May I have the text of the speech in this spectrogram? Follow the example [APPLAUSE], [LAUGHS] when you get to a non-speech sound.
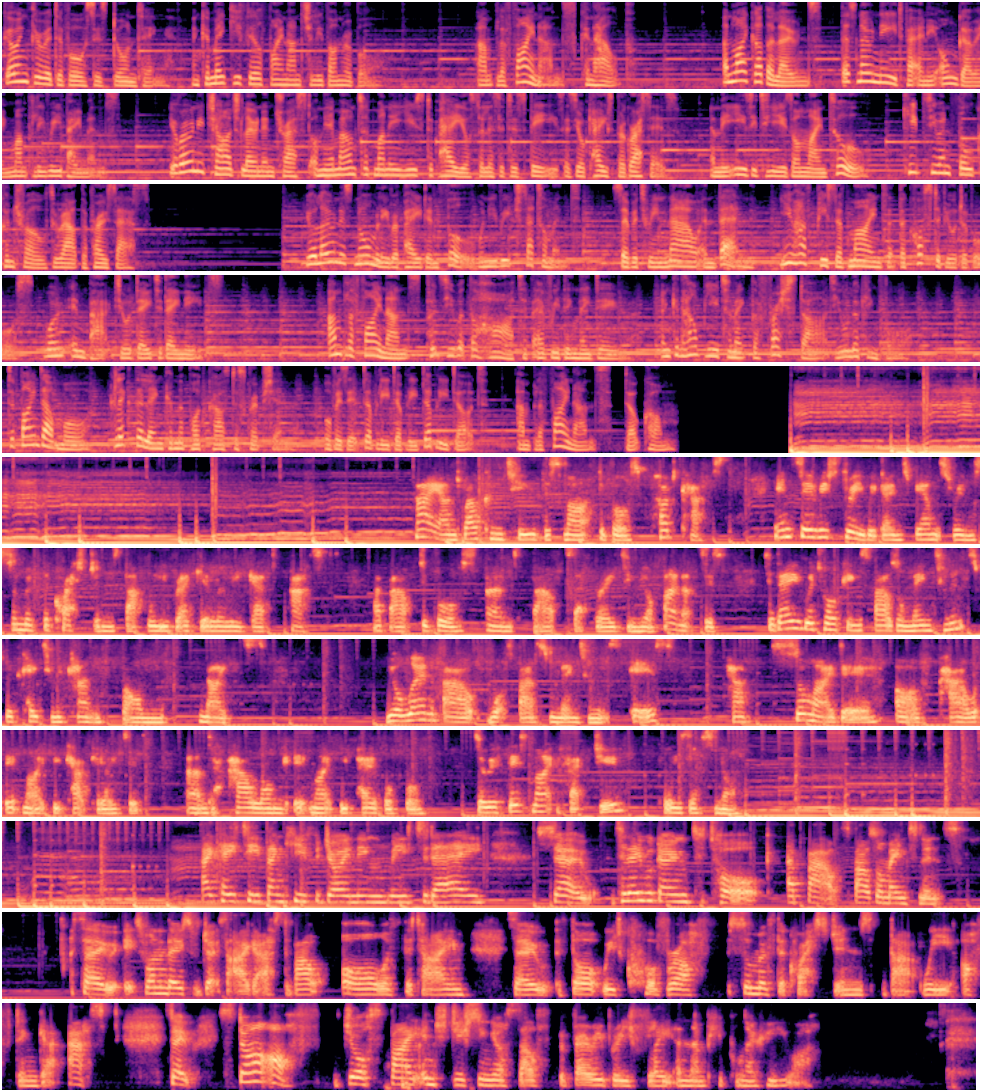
Going through a divorce is daunting and can make you feel financially vulnerable. Ampla Finance can help. Unlike other loans, there's no need for any ongoing monthly repayments. You're only charged loan interest on the amount of money used to pay your solicitor's fees as your case progresses, and the easy to use online tool keeps you in full control throughout the process. Your loan is normally repaid in full when you reach settlement, so between now and then, you have peace of mind that the cost of your divorce won't impact your day to day needs. Ampla Finance puts you at the heart of everything they do and can help you to make the fresh start you're looking for. To find out more, click the link in the podcast description or visit www.amplafinance.com. Hi, and welcome to the Smart Divorce Podcast. In Series 3, we're going to be answering some of the questions that we regularly get asked about divorce and about separating your finances. Today, we're talking spousal maintenance with Katie McCann from Knights. You'll learn about what spousal maintenance is, have some idea of how it might be calculated, and how long it might be payable for. So, if this might affect you, please listen on. Hi, Katie. Thank you for joining me today. So, today we're going to talk about spousal maintenance. So, it's one of those subjects that I get asked about all of the time. So, I thought we'd cover off some of the questions that we often get asked. So, start off just by introducing yourself very briefly, and then people know who you are.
